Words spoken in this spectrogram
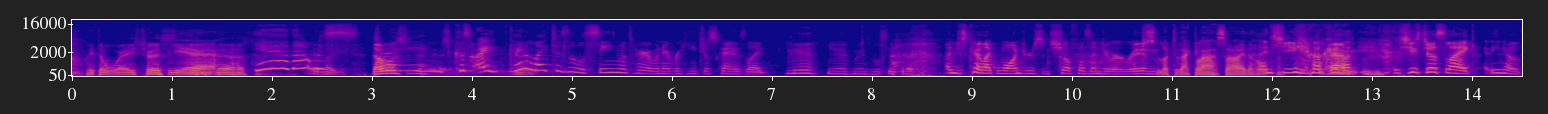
with the waitress. Yeah. And, uh, Yeah, that was like, that was, uh, because I kind yeah. of liked his little scene with her whenever he just kind of was like, yeah, yeah, may as well sleep it up, and just kind of like wanders and shuffles into her room. Just looked at that glass eye the whole time. and time. she, oh God, Um, she's just like, you know,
